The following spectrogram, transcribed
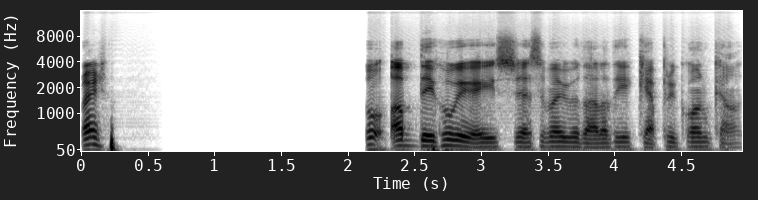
राइट। तो अब देखोगे गाइस, जैसे मैं भी बता रहा था ये कैप्रिकॉन कहाँ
